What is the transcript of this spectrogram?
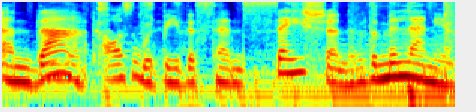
And that would be the sensation of the millennium.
